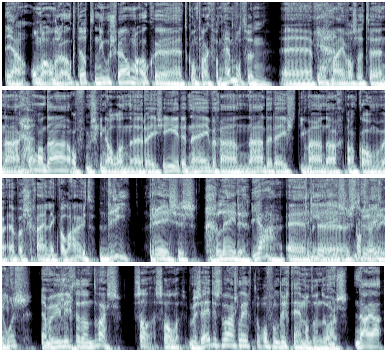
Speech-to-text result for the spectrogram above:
Ja, onder andere ook dat nieuws wel, maar ook eh, het contract van Hamilton. Eh, volgens Ja. mij was het eh, na Ja. Canada, of misschien al een eh, race eerder. Nee, we gaan na de race, die maandag, dan komen we er waarschijnlijk wel uit. Drie races geleden. Ja, en Drie eh, races nog terug, steeds jongens. Ja, maar wie ligt er dan dwars? Zal, zal Mercedes dwars liggen of ligt Hamilton dwars? Nou ja,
